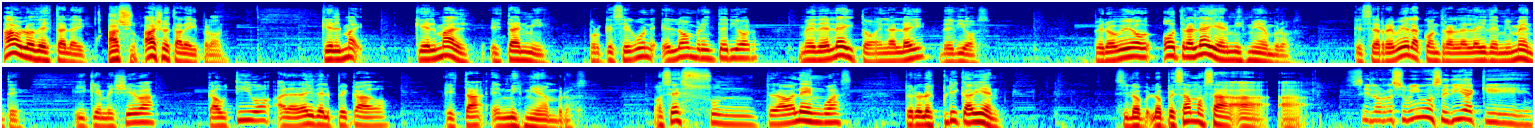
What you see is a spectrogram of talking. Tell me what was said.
hablo de esta ley. Ayo. Hallo esta ley, perdón. Que el, mal, que el mal está en mí, porque según el hombre interior me deleito en la ley de Dios. Pero veo otra ley en mis miembros, que se revela contra la ley de mi mente, y que me lleva cautivo a la ley del pecado que está en mis miembros. O sea, es un trabalenguas, pero lo explica bien. Si lo, lo empezamos a, a- a- Si lo resumimos sería que,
